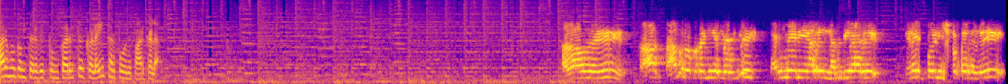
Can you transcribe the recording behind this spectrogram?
ஆறுமுகம் தெரிவிக்கும் கருத்துக்களை தற்போது பார்க்கலாம். அதாவது தா- இருந்து கருமேனியாறு நம்பியாறு இணைப்புன்னு சொல்றது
